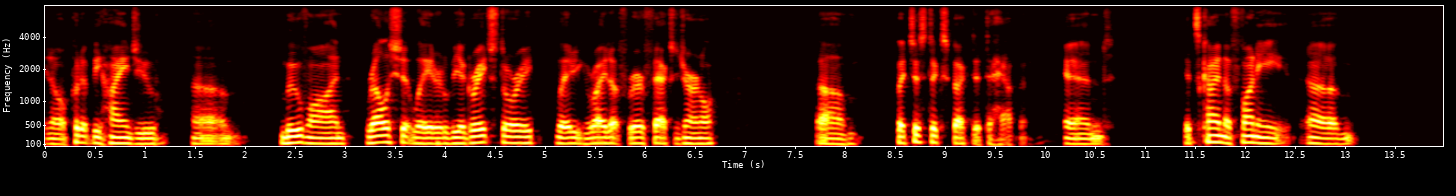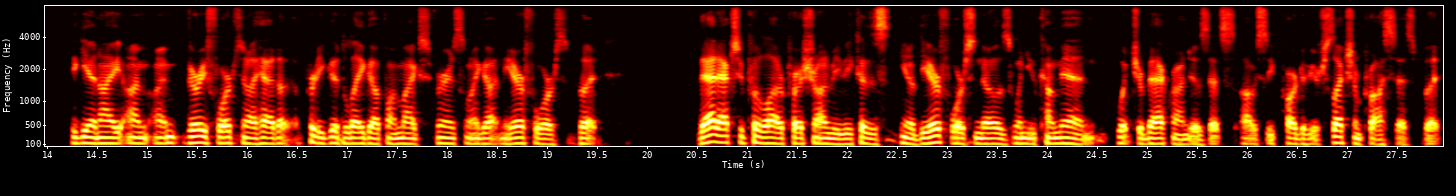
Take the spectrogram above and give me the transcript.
you know put it behind you um, move on, relish it later. It'll be a great story later. You can write up for Air Facts Journal, um, but just expect it to happen. And it's kind of funny. Um, again, I, I'm I'm very fortunate. I had a, pretty good leg up on my experience when I got in the Air Force, but that actually put a lot of pressure on me because you know the Air Force knows when you come in what your background is. That's obviously part of your selection process, but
